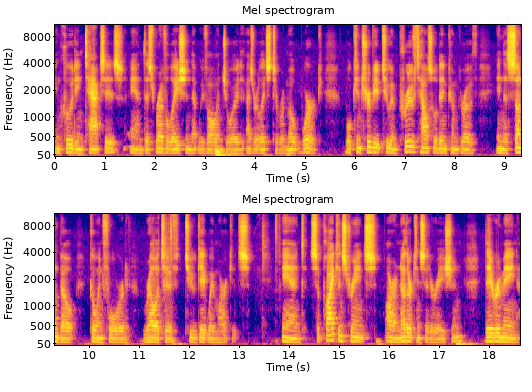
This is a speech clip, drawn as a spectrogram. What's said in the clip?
including taxes and this revelation that we've all enjoyed as it relates to remote work, will contribute to improved household income growth in the Sun Belt going forward relative to gateway markets. And supply constraints are another consideration. They remain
